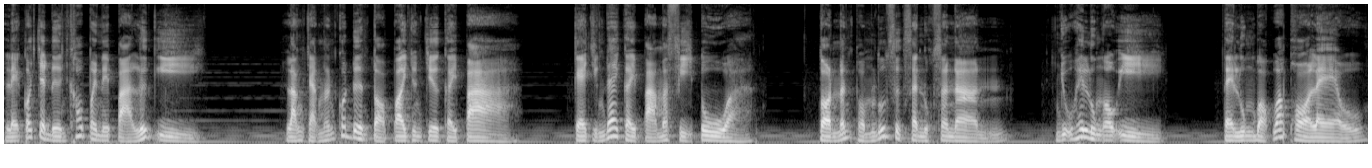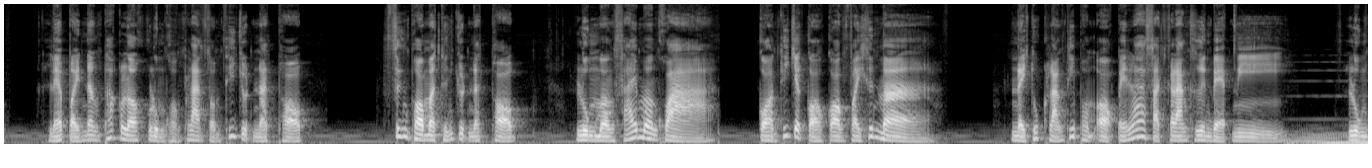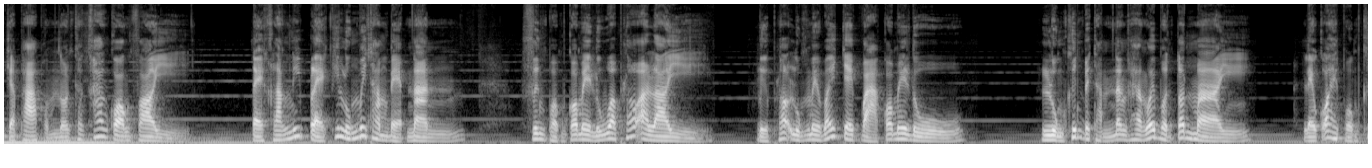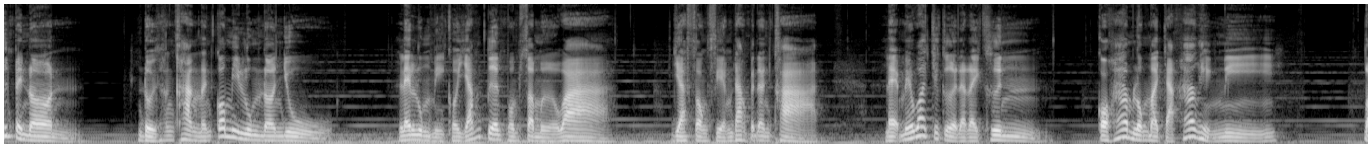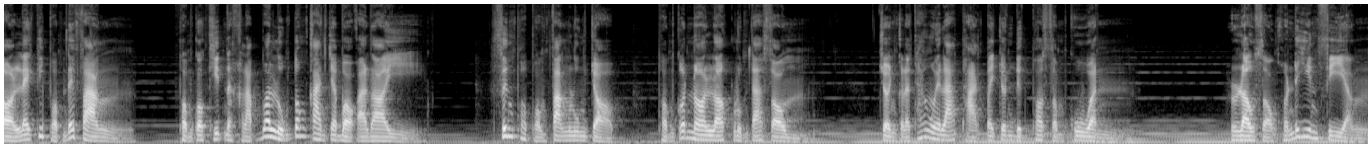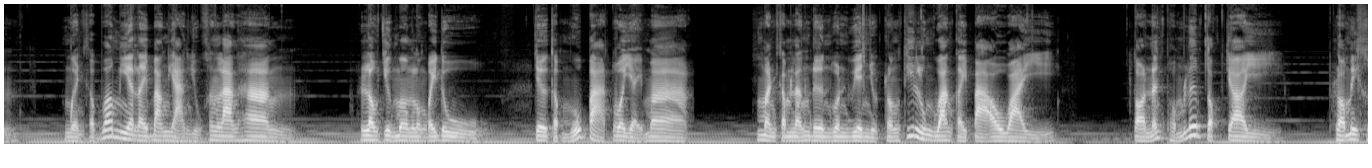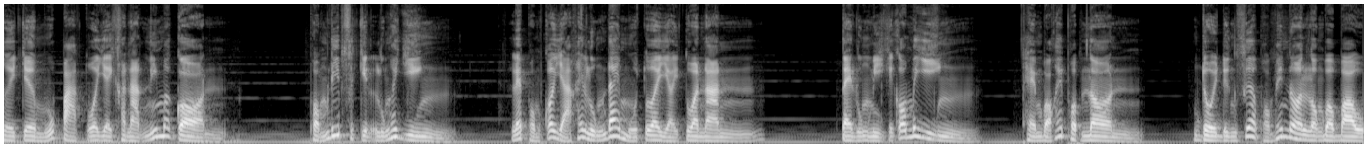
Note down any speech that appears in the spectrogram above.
และก็จะเดินเข้าไปในป่าลึกอีก หลังจากนั้นก็เดินต่อไปจนเจอไก่ป่า แกจึงได้ไก่ป่ามาสี่ตัว ตอนนั้นผมรู้สึกสนุกสนาน ยุให้ลุงเอาอีก แต่ลุงบอกว่าพอแล้ว แล้วไปนั่งพักรอกลุ่มของพลานสมที่จุดนัดพบ ซึ่งพอมาถึงจุดนัดพบ ลุงมองซ้ายมองขวา ก่อนที่จะก่อกองไฟขึ้นมา ในทุกครั้งที่ผมออกไปล่าสัตว์กลางคืนแบบนี้ ลุงจะพาผมนอนข้างๆกองไฟ แต่ครั้งนี้แปลกที่ลุงไม่ทำแบบนั้น ซึ่งผมก็ไม่รู้ว่าเพราะอะไร หรือเพราะลุงไม่ไว้ใจป่าก็ไม่รู้ ลุงขึ้นไปทำนั่งหางไว้บนต้นไม้ แล้วก็ให้ผมขึ้นไปนอน โดยข้างๆนั้นก็มีลุงนอนอยู่ และลุงหมีก็ย้ำเตือนผมเสมอว่า อย่าส่งเสียงดังเป็นอันขาด และไม่ว่าจะเกิดอะไรขึ้น ก็ห้ามลงมาจากห้างแห่งนี้ ตอนแรกที่ผมได้ฟัง ผมก็คิดนะครับว่าลุงต้องการจะบอกอะไร ซึ่งพอผมฟังลุงจบผมก็นอนรอกลุ่มตาสม จนกระทั่งเวลาผ่านไปจนดึกพอสมควร เราสองคนได้ยินเสียง เหมือนกับว่ามีอะไรบางอย่างอยู่ข้างล่างห้าง เราจึงมองลงไปดู เจอกับหมูป่าตัวใหญ่มาก มันกำลังเดินวนเวียนอยู่ตรงที่ลุงวางไก่ป่าเอาไว้ ตอนนั้นผมเริ่มตกใจ เพราะไม่เคยเจอหมูป่าตัวใหญ่ขนาดนี้มาก่อน ผมรีบสะกิดลุงให้ยิง และผมก็อยากให้ลุงได้หมูตัวใหญ่ตัวนั้น แต่ลุงมีแกก็ไม่ยิง แถมบอกให้ผมนอน โดยดึงเสื้อผมให้นอนลงเบา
